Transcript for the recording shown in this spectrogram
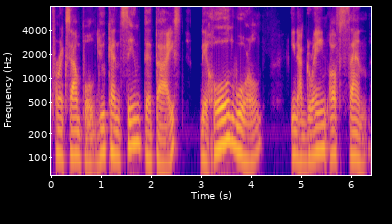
For example, you can synthesize the whole world in a grain of sand.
